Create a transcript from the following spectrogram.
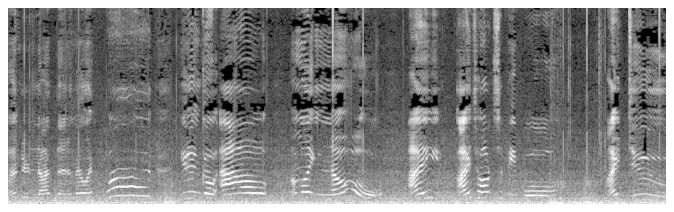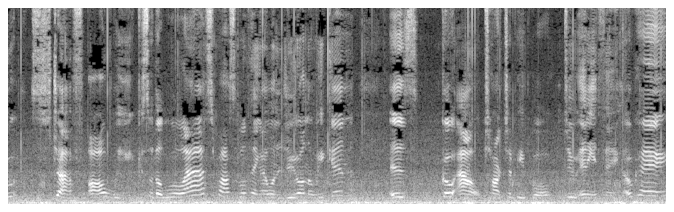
I didn't do nothing. And they're like, what? You didn't go out? I'm like, no. I I talk to people. I do stuff all week. So the last possible thing I want to do on the weekend is go out, talk to people, do anything, okay?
